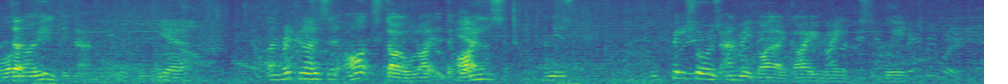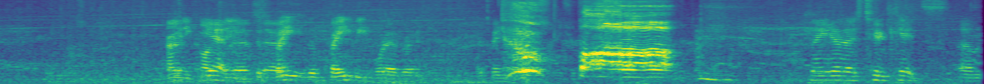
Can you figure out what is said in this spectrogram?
Well, That- no, he did that. Yeah. I recognise the art style, like the Yeah. eyes, and it's. I'm pretty sure it's animated by that guy who makes weird. only Yeah, cartoons. the- The, ba- the baby, whatever. Adventures. Fuck! so you know those two kids um,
